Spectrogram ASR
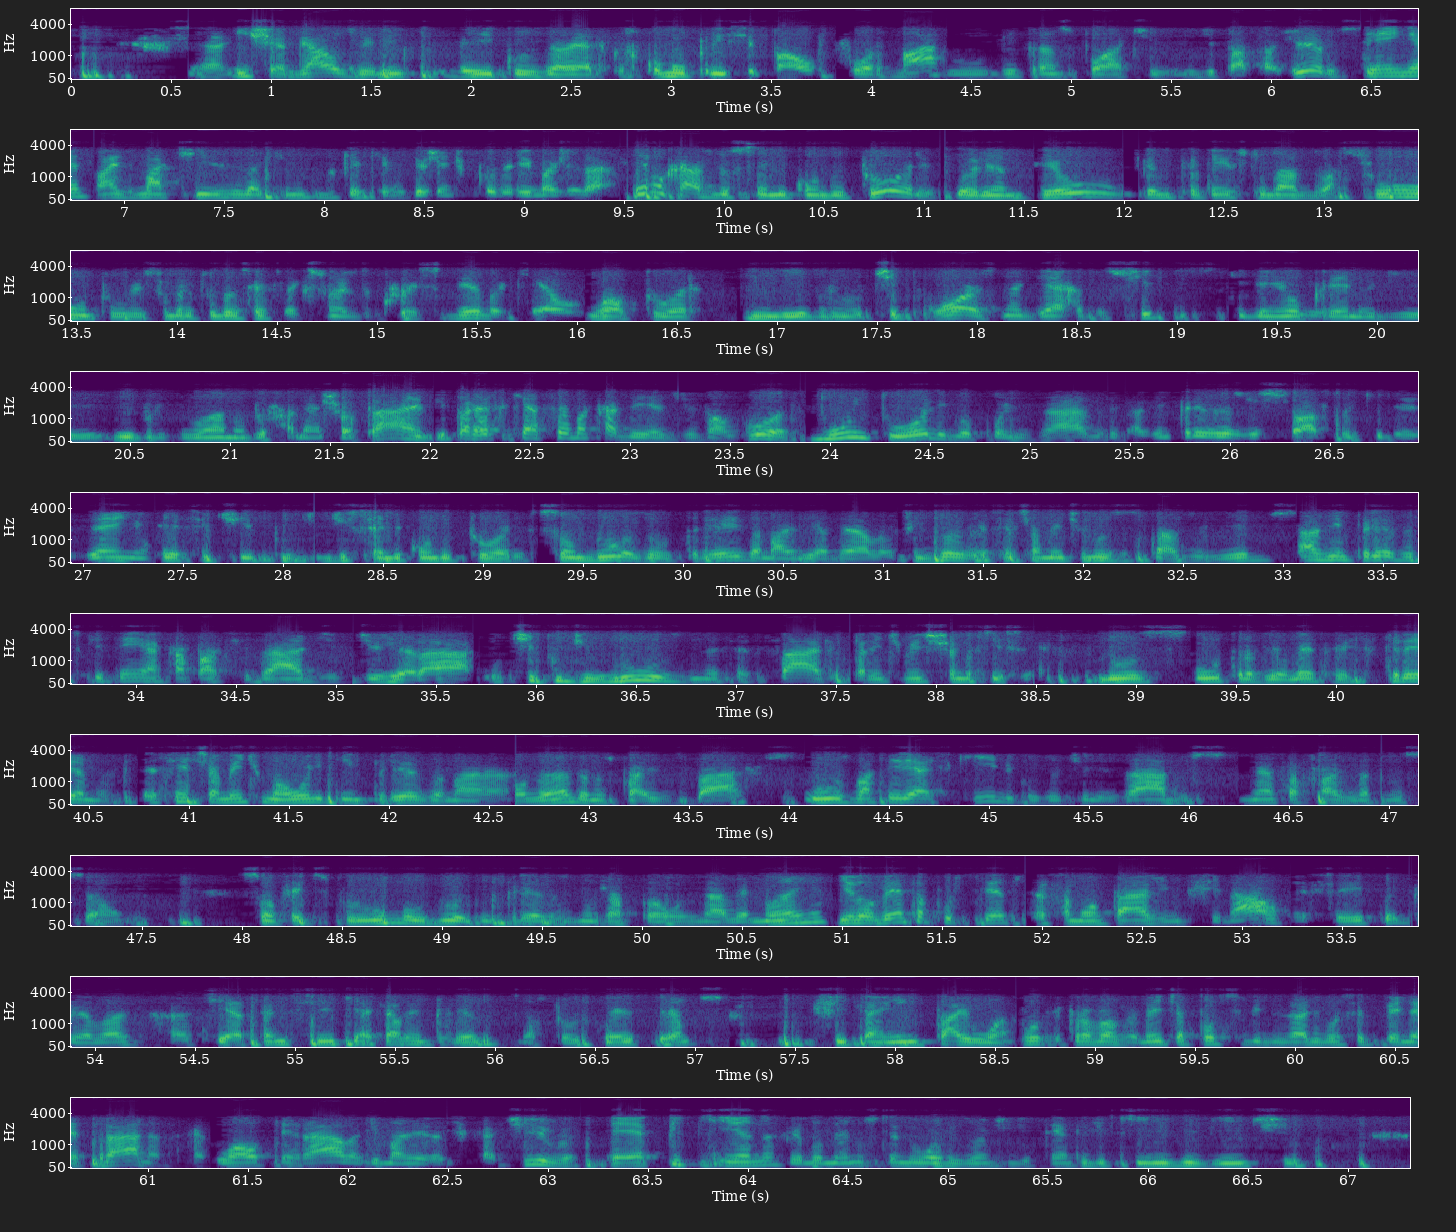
é, enxergar os veículos elétricos como o principal formato do, transporte de passageiros tenha mais matizes daquilo, do que aquilo que a gente poderia imaginar. E no caso dos semicondutores, Floriano, eu, pelo que eu tenho estudado do assunto e sobretudo as reflexões do Chris Miller, que é o, o autor do livro Chip Wars, né, Guerra dos Chips, que ganhou o prêmio de livro do ano do Financial Times, e parece que essa é uma cadeia de valor muito oligopolizada. As empresas de software que desenham esse tipo de semicondutores são duas ou três, a maioria delas, enfim, essencialmente nos Estados Unidos. As empresas que têm a capacidade de gerar o tipo de luz necessário, aparentemente chama-se luz ultravioleta extrema, essencialmente uma única empresa na Holanda, nos Países Baixos. Os materiais químicos utilizados nessa fase da produção são feitos por uma ou duas empresas no Japão e na Alemanha, e 90% dessa montagem final é feita pela TSMC, que é aquela empresa que nós todos conhecemos, que fica em Taiwan. E, provavelmente a possibilidade de você penetrar ou alterá-la de maneira significativa é pequena, pelo menos tendo um horizonte de tempo de 15, 20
